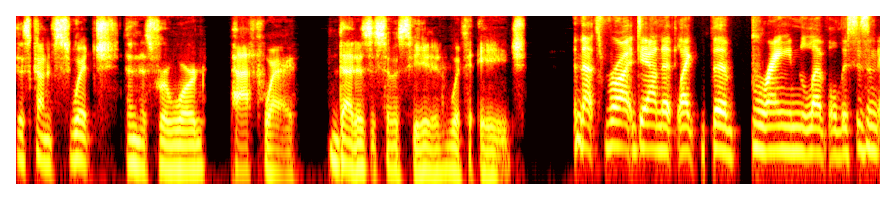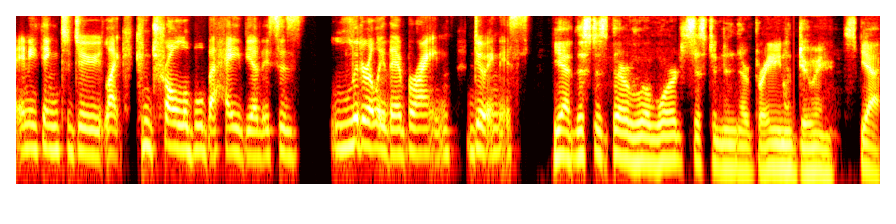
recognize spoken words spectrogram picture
this kind of switch in this reward pathway that is associated with age. And that's right down at like the brain level. This isn't anything to do like controllable behavior. This is literally their brain doing this. Yeah, this is their reward system in their brain doing this. Yeah.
